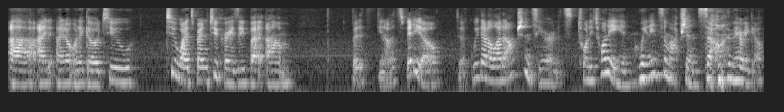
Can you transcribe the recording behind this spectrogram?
Uh, I, I don't want to go too too widespread and too crazy, but um, but it's you know it's video. We got a lot of options here, and it's 2020, and we need some options. So there we go.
